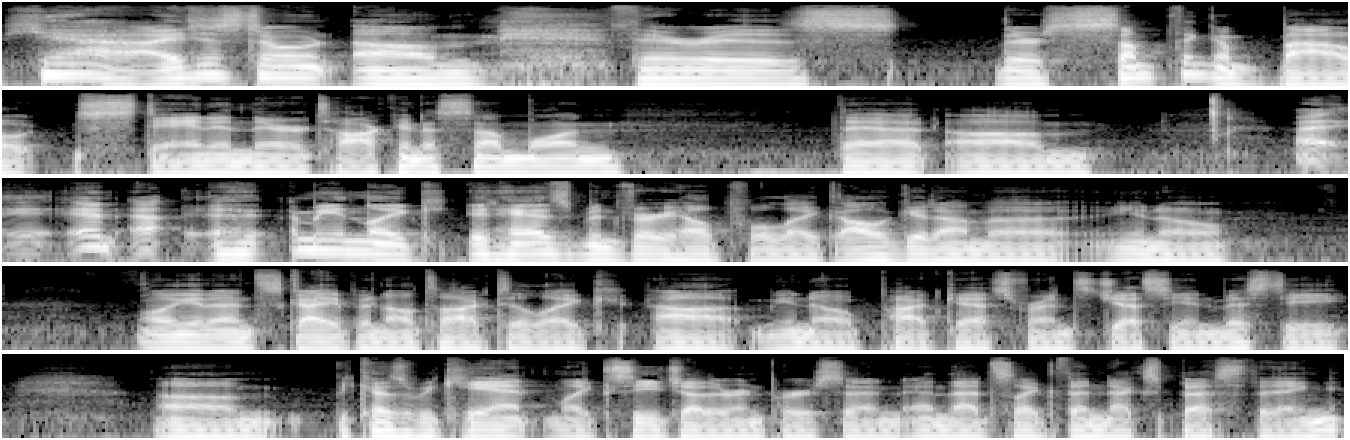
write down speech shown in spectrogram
Yeah, I just don't. Um, there is there's something about standing there talking to someone that um, I, and I, I mean like it has been very helpful. Like I'll get on the you know, I'll get on Skype and I'll talk to like uh you know podcast friends Jesse and Misty um, because we can't like see each other in person, and that's like the next best thing.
